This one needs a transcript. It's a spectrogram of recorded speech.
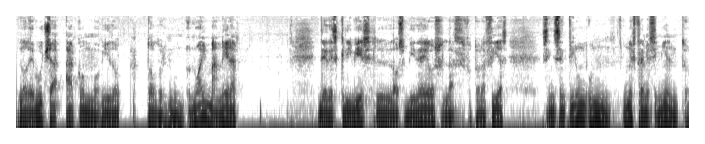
Lo de Bucha ha conmovido a todo el mundo. No hay manera de describir los videos, las fotografías sin sentir un, estremecimiento,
